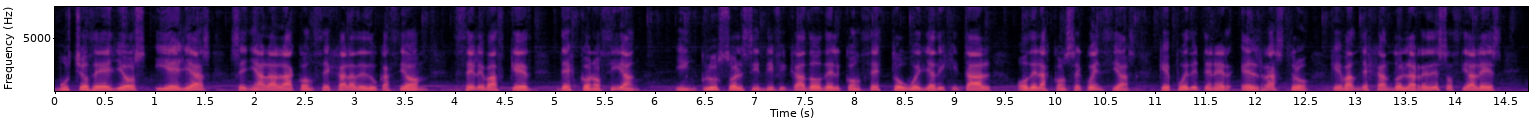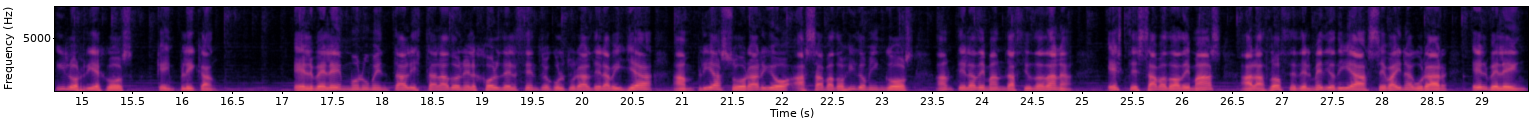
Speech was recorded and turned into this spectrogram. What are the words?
Muchos de ellos y ellas, señala la concejala de Educación, Cele Vázquez, desconocían incluso el significado del concepto huella digital o de las consecuencias que puede tener el rastro que van dejando en las redes sociales y los riesgos que implican. El Belén monumental instalado en el hall del Centro Cultural de la Villa amplía su horario a sábados y domingos ante la demanda ciudadana. Este sábado además, a las 12 del mediodía, se va a inaugurar el Belén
